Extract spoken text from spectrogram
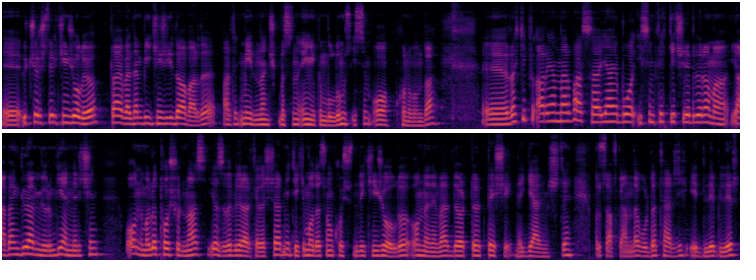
3 yarıştır ikinci oluyor. Daha evvelden bir ikinciliği daha vardı. Artık meydandan çıkmasını en yakın bulduğumuz isim o konumunda. Ee, rakip arayanlar varsa yani bu isim tek geçilebilir ama ya ben güvenmiyorum diyenler için 10 numaralı Toşurnaz yazılabilir arkadaşlar. Nitekim o da son koşusunda ikinci oldu. Ondan evvel 4-4-5 şeklinde gelmişti. Bu safkan da burada tercih edilebilir.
